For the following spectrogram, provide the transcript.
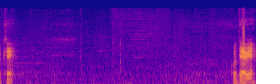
Okay. Good area.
